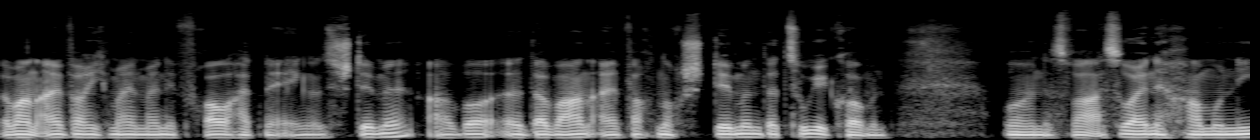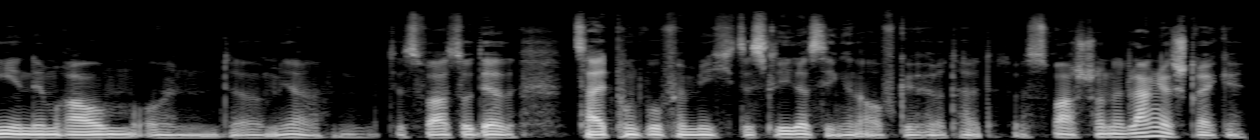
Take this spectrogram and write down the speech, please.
Da waren einfach, ich meine, meine Frau hat eine Engelsstimme, aber äh, da waren einfach noch Stimmen dazugekommen. Und es war so eine Harmonie in dem Raum. Und ähm, ja, das war so der Zeitpunkt, wo für mich das Liedersingen aufgehört hat. Das war schon eine lange Strecke.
